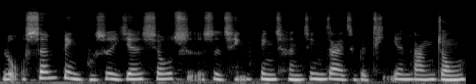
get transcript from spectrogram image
裸身并不是一件羞耻的事情，并沉浸在这个体验当中。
